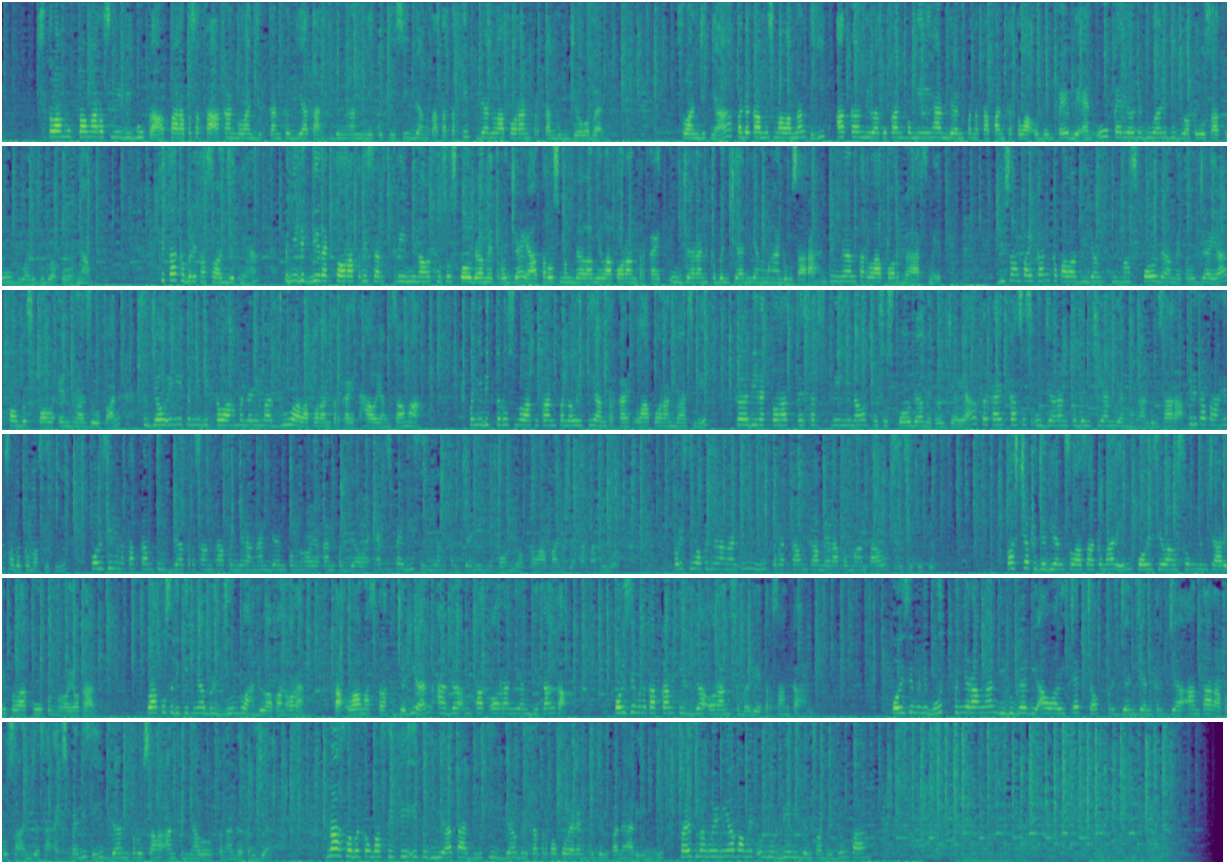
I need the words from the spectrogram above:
Setelah muktamar resmi dibuka, para peserta akan melanjutkan kegiatan dengan mengikuti sidang tata tertib dan laporan pertanggungjawaban. Selanjutnya, pada Kamis malam nanti akan dilakukan pemilihan dan penetapan Ketua Umum PBNU periode 2021-2026. Kita ke berita selanjutnya. Penyidik Direktorat Reserse Kriminal Khusus Polda Metro Jaya terus mendalami laporan terkait ujaran kebencian yang mengandung sara dengan terlapor Bahar Smith disampaikan Kepala Bidang Humas Polda Metro Jaya, Kombes Pol Endra Zulfan, sejauh ini penyidik telah menerima dua laporan terkait hal yang sama. Penyidik terus melakukan penelitian terkait laporan Bahar Smith ke Direktorat Reserse Kriminal khusus Polda Metro Jaya terkait kasus ujaran kebencian yang mengandung sara. Berita terakhir Sobat Kompas TV, polisi menetapkan tiga tersangka penyerangan dan pengeroyokan pegawai ekspedisi yang terjadi di Pondok Kelapa, Jakarta Timur. Peristiwa penyerangan ini terekam kamera pemantau CCTV. Pasca kejadian Selasa kemarin, polisi langsung mencari pelaku pengeroyokan. Pelaku sedikitnya berjumlah delapan orang. Tak lama setelah kejadian, ada empat orang yang ditangkap. Polisi menetapkan tiga orang sebagai tersangka. Polisi menyebut penyerangan diduga diawali cekcok perjanjian kerja antara perusahaan jasa ekspedisi dan perusahaan penyalur tenaga kerja. Nah, Sobat Kompas TV, itu dia tadi tiga berita terpopuler yang terjadi pada hari ini. Saya Sinta Melenia pamit undur diri dan sampai jumpa.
